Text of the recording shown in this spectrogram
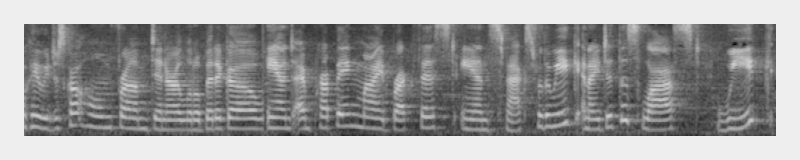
Okay, we just got home from dinner a little bit ago and I'm prepping my breakfast and snacks for the week and I did this last week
